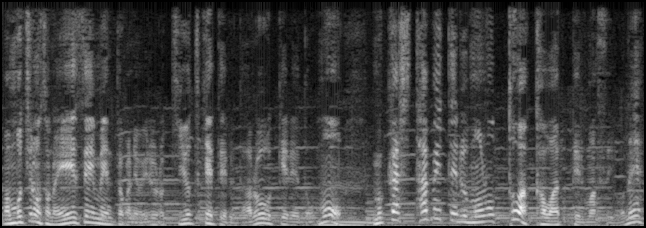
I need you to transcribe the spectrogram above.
まあ、もちろんその衛生面とかにはいろいろ気をつけてるだろうけれども、うん。昔食べてるものとは変わってますよね。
